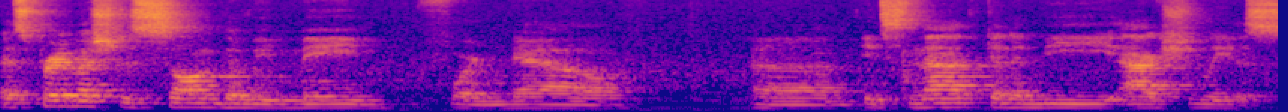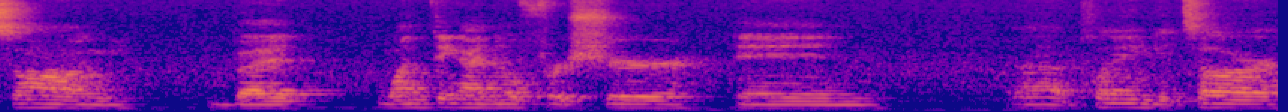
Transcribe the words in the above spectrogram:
that's pretty much the song that we made for now. Um, it's not gonna be actually a song, but one thing I know for sure in uh, playing guitar,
